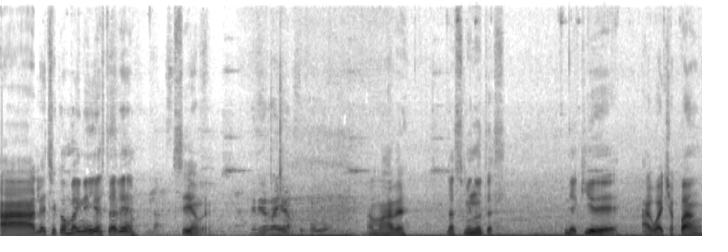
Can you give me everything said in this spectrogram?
Ah, leche con vainilla está bien. Sí, hombre. Tiene rayán, por favor. Vamos a ver las minutas de aquí de Aguachapán.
